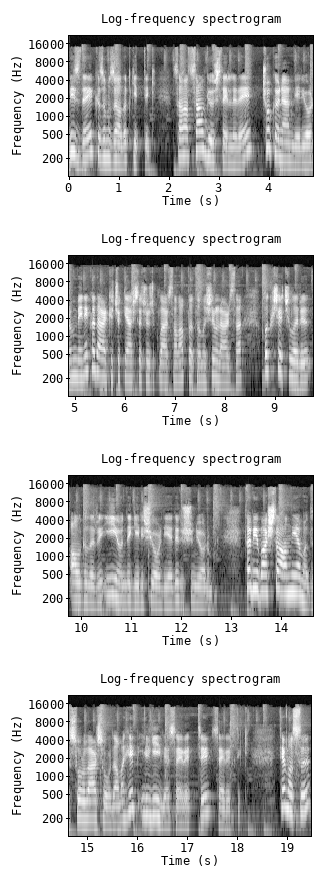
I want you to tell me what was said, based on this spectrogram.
Biz de kızımızı alıp gittik. Sanatsal gösterilere çok önem veriyorum ve ne kadar küçük yaşta çocuklar sanatla tanışırlarsa bakış açıları, algıları iyi yönde gelişiyor diye de düşünüyorum. Tabii başta anlayamadı, sorular sordu ama hep ilgiyle seyretti, seyrettik. Teması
